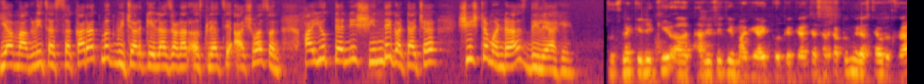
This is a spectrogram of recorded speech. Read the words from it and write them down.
या मागणीचा सकारात्मक विचार केला जाणार असल्याचे आश्वासन आयुक्तांनी शिंदे गटाच्या शिष्टमंडळास दिले आहे. सूचना केली की ठाण्याचे जे माजी आयुक्त होते त्यांच्यासारखा तुम्ही रस्त्यावर उतरा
